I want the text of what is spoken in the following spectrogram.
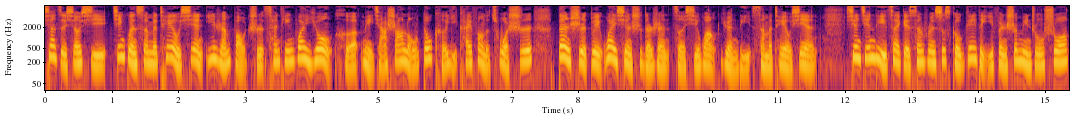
下则消息：尽管 San Mateo 县依然保持餐厅外用和每家沙龙都可以开放的措施，但是对外县市的人则希望远离 San Mateo 县。县经理在给 San Francisco Gate 的一份声明中说：“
